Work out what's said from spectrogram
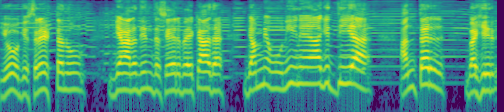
ಯೋಗಿ ಶ್ರೇಷ್ಠನು. ಜ್ಞಾನದಿಂದ ಸೇರಬೇಕಾದ ಗಮ್ಯವು ನೀನೇ ಆಗಿದ್ದೀಯ? ಅಂತರ್ ಬಹಿರ್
